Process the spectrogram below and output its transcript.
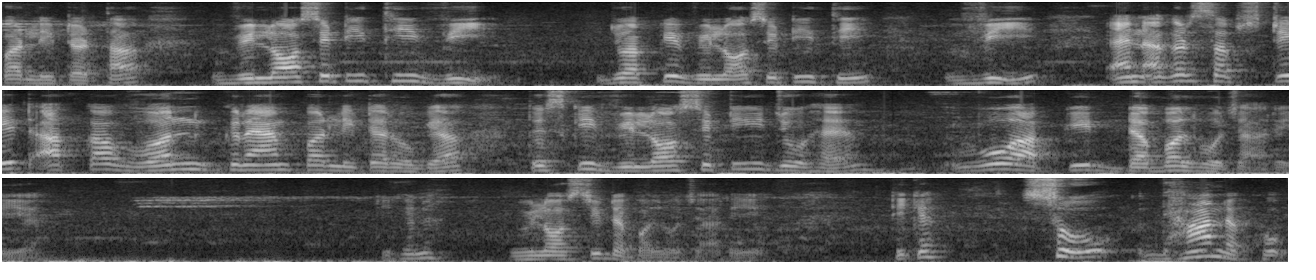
पर लीटर था विलोसिटी थी वी जो आपकी विलोसिटी थी v एंड अगर सबस्ट्रेट आपका वन ग्राम पर लीटर हो गया तो इसकी विलोसिटी जो है, वो आपकी डबल हो जा रही है। ठीक है ना? विलोसिटी डबल हो जा रही है। ठीक है? सो ध्यान रखो।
